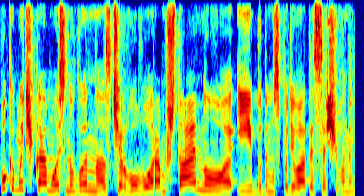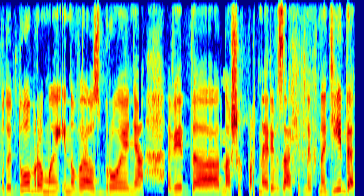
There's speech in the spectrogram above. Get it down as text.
Поки ми чекаємо ось новин з чергового Рамштайну і будемо сподіватися, що вони будуть добрими, і нове озброєння від е, наших партнерів західних надійде.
